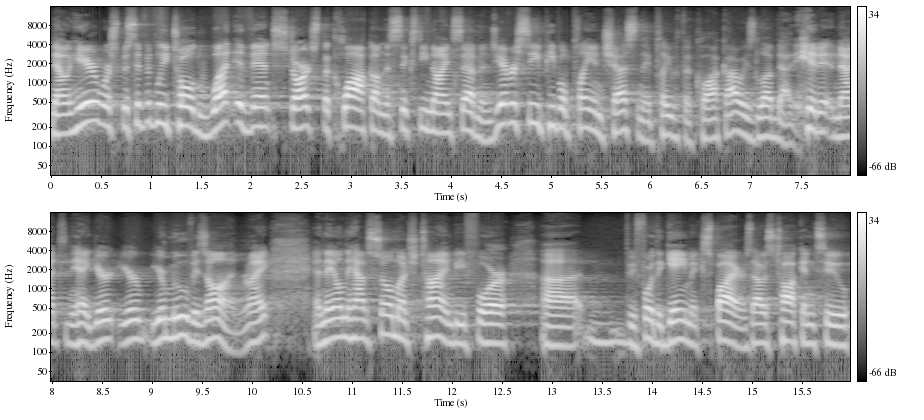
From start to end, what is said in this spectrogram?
Now, here we're specifically told what event starts the clock on the 69 sevens. You ever see people playing chess and they play with the clock? I always love that. Hit it and that's, hey, your, your, your move is on, right? And they only have so much time before, uh, before the game expires. I was talking to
